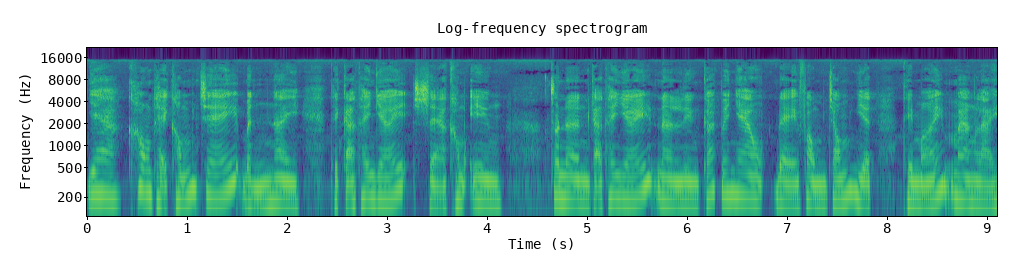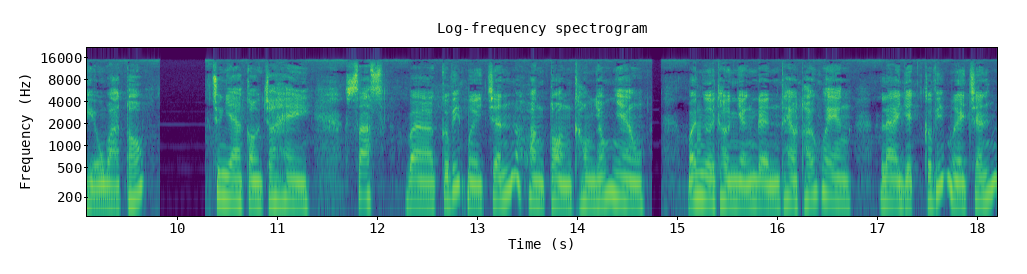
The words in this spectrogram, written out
gia không thể khống chế bệnh này thì cả thế giới sẽ không yên. Cho nên cả thế giới nên liên kết với nhau để phòng chống dịch thì mới mang lại hiệu quả tốt. Chuyên gia còn cho hay SARS và COVID-19 hoàn toàn không giống nhau. Mọi người thường nhận định theo thói quen là dịch COVID-19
